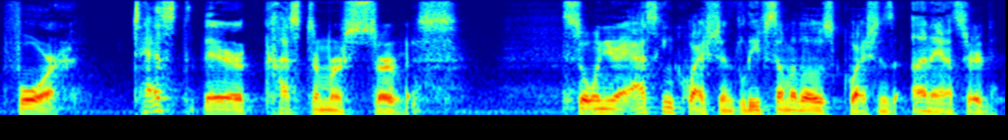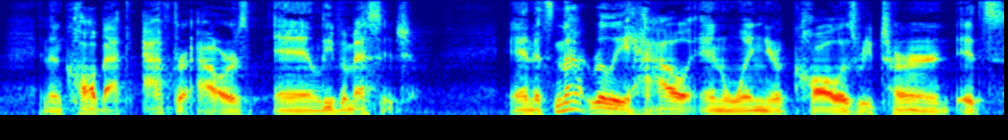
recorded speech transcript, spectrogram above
Four, test their customer service. So when you're asking questions, leave some of those questions unanswered and then call back after hours and leave a message. And it's not really how and when your call is returned. It's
